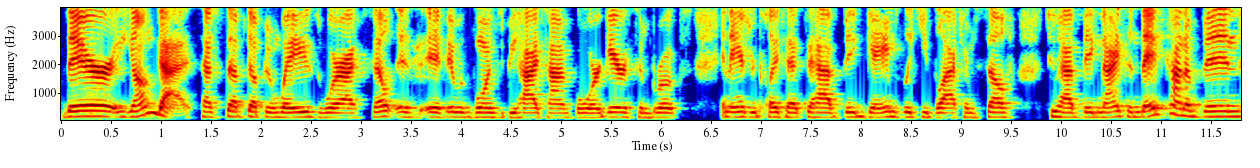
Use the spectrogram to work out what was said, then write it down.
Their young guys have stepped up in ways where I felt as if it was going to be high time for Garrison Brooks and Andrew Platek to have big games, Leaky Black himself to have big nights. And they've kind of been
